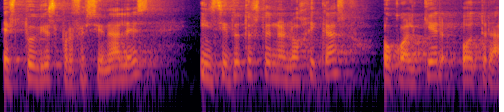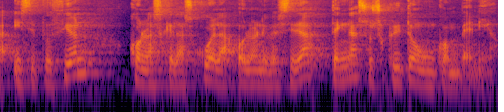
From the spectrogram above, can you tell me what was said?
estudios profesionales, institutos tecnológicos o cualquier otra institución con las que la escuela o la universidad tenga suscrito un convenio.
